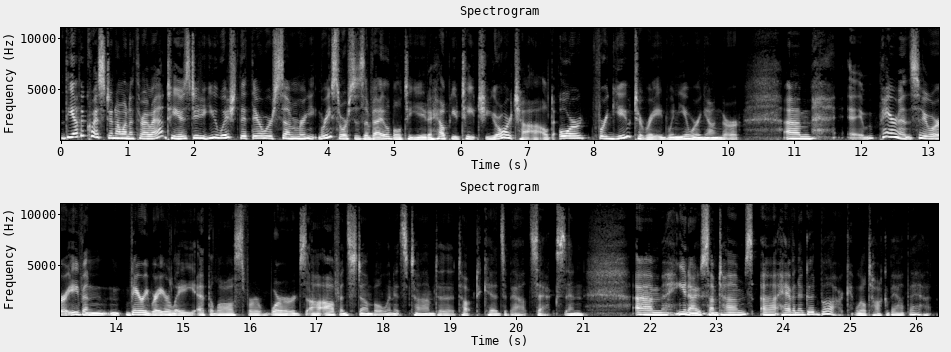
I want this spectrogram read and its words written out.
the other question I want to throw out to you is Do you wish that there were some re- resources available to you to help you teach your child or for you to read when you were younger? Um, parents who are even very rarely at the loss for words uh, often stumble when it's time to talk to kids about sex. And, um, you know, sometimes uh, having a good book, we'll talk about that.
